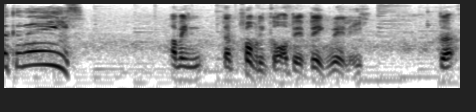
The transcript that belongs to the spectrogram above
Look at these. I mean, they've probably got a bit big, really, but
